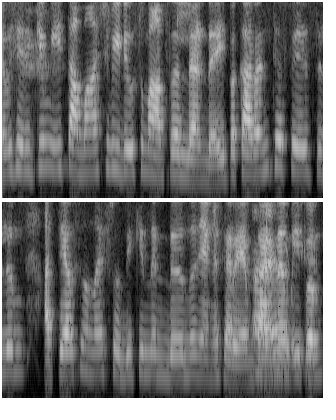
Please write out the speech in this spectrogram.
അപ്പൊ ശരിക്കും ഈ തമാശ വീഡിയോസ് മാത്രമല്ലാണ്ട്. ഇപ്പൊ കറന്റ് അഫയേഴ്സിലും അത്യാവശ്യം നന്നായി ശ്രദ്ധിക്കുന്നുണ്ട് എന്ന് ഞങ്ങൾക്കറിയാം കാരണം. ഇപ്പം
